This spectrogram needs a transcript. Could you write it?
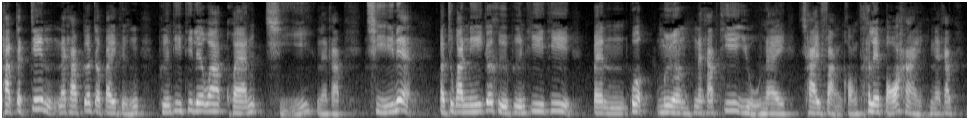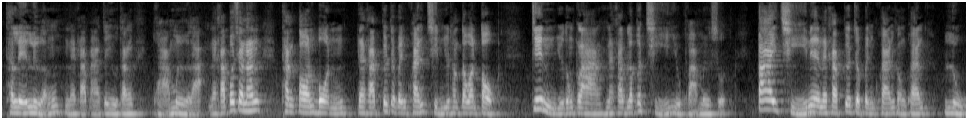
ถัดจากจิ้นนะครับก็จะไปถึงพื้นที่ที่เรียกว่าแคว้นฉีนะครับ ฉีเนี่ยปัจจุบันนี้ก็คือพื้นที่ที่เป็นพวกเมืองนะครับที่อยู่ในชายฝั่งของทะเลป๋อไห่นะครับทะเลเหลืองนะครับอาจจะอยู่ทางขวามือละนะครับ เพราะฉะนั้นทางตอนบนนะครับก็จะเป็นแคว้นฉินอยู่ทางตะวันตก จิ้นอยู่ตรงกลางนะครับแล้วก็ฉีอยู่ขวามือสุด ใต้ฉีเนี่ยนะครับก็จะเป็นแคว้นของแคว้นหลู่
